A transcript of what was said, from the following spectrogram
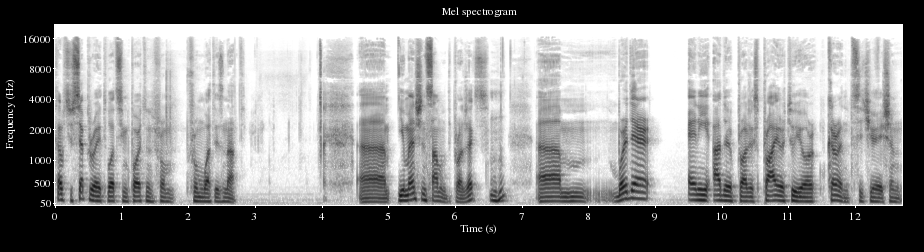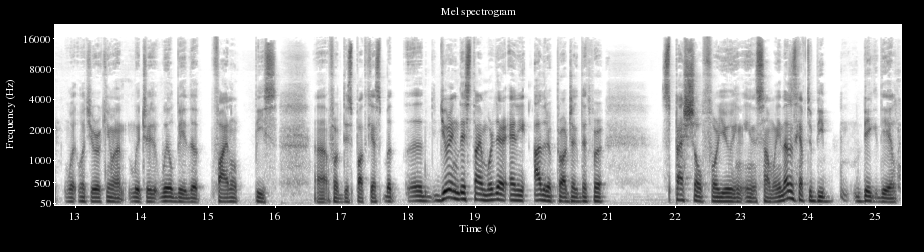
helps you separate what's important from, from what is not. Um, you mentioned some of the projects. Mm-hmm. Um, were there any other projects prior to your current situation, what, what you're working on, which will be the final piece uh, for this podcast. But uh, during this time, were there any other projects that were special for you in, in some way? It doesn't have to be big deal.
